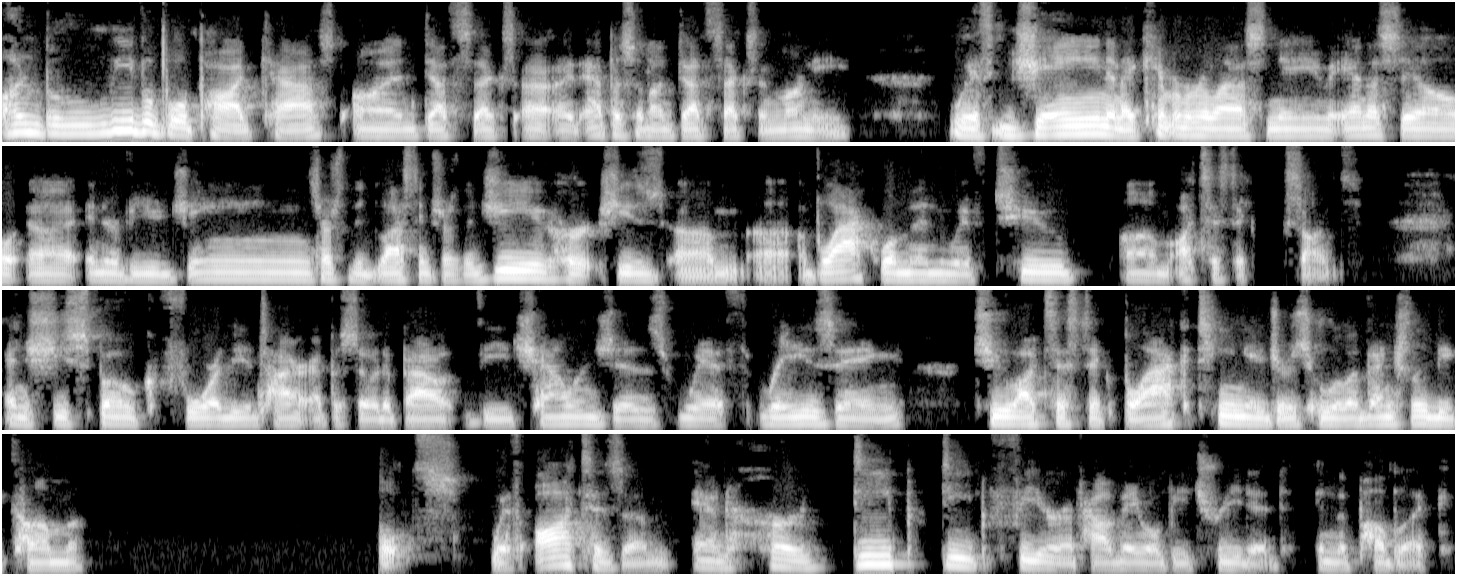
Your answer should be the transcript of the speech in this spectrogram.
unbelievable podcast on death, sex, uh, an episode on death, sex, and money with Jane, and I can't remember her last name. Anna Sale uh, interviewed Jane. Starts with the last name starts with a G. Her, she's um, a black woman with two um, autistic sons, and she spoke for the entire episode about the challenges with raising two autistic black teenagers who will eventually become adults with autism and her deep, deep fear of how they will be treated in the public.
